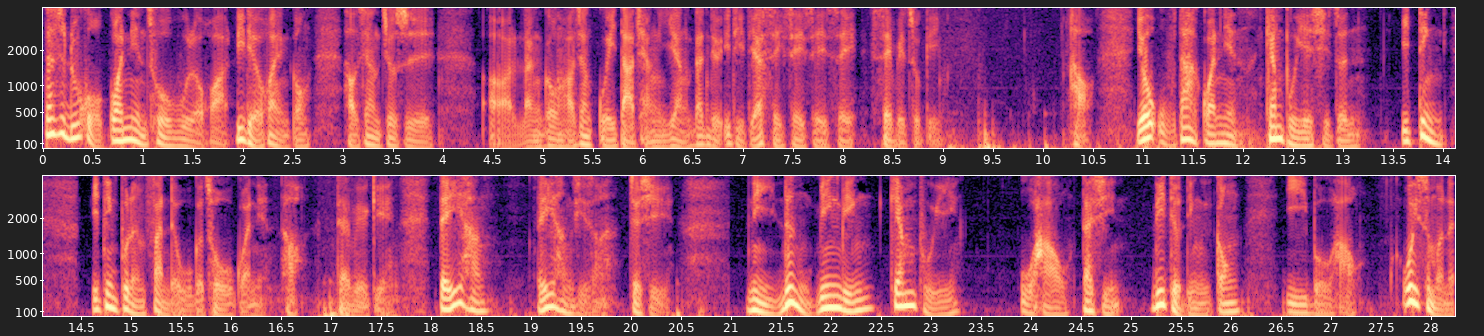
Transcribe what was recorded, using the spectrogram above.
但是如果观念错误的话，立德换工好像就是啊，蓝、呃、工好像鬼打墙一样，但就一点点谁谁谁谁谁被出给。好，有五大观念，减肥的时阵一定一定不能犯的五个错误观念。好，特别给第一行，第一行是什么？就是你认明明减肥有效，但是你就认为讲伊无效，为什么呢？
